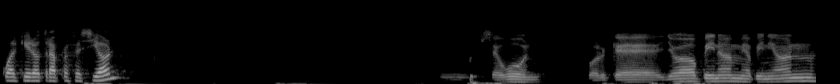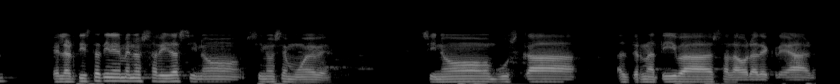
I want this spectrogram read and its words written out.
cualquier otra profesión? Según, porque yo opino, en mi opinión, el artista tiene menos salidas si no, si no se mueve, si no busca alternativas a la hora de crear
